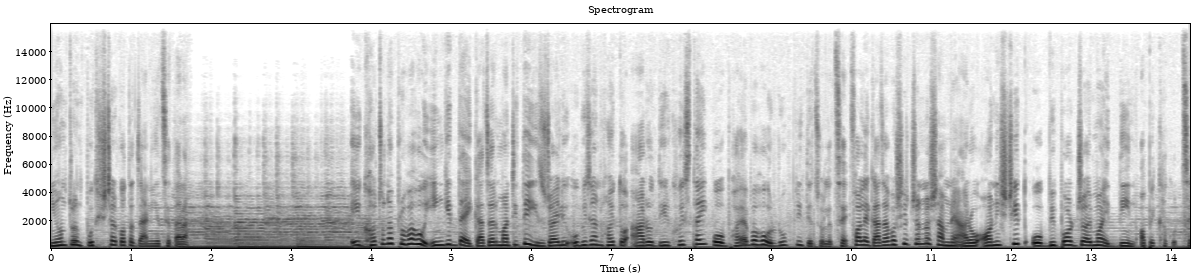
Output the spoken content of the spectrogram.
নিয়ন্ত্রণ প্রতিষ্ঠার কথা জানিয়েছে তারা। এই ঘটনা প্রবাহ ইঙ্গিত দেয় গাজার মাটিতে ইসরায়েলি অভিযান হয়তো আরও দীর্ঘস্থায়ী ও ভয়াবহ রূপ নিতে চলেছে। ফলে গাজাবাসীর জন্য সামনে আরও অনিশ্চিত ও বিপর্যয়ময় দিন অপেক্ষা করছে।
